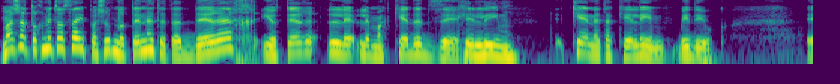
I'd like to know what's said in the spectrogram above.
מה שהתוכנית עושה, היא פשוט נותנת את הדרך יותר למקד את זה. כלים. כן, את הכלים, בדיוק. אה,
